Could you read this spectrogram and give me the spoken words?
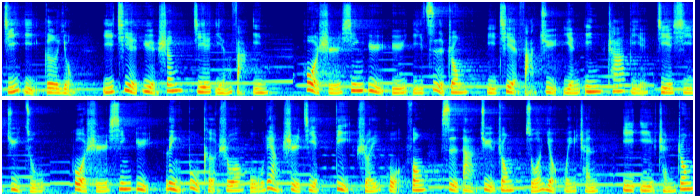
即以歌咏；一切乐声皆言法音；或时心欲于一字中，一切法具言音差别，皆悉具足。或时心欲令不可说无量世界地水火风四大具中所有为尘，一一尘中，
